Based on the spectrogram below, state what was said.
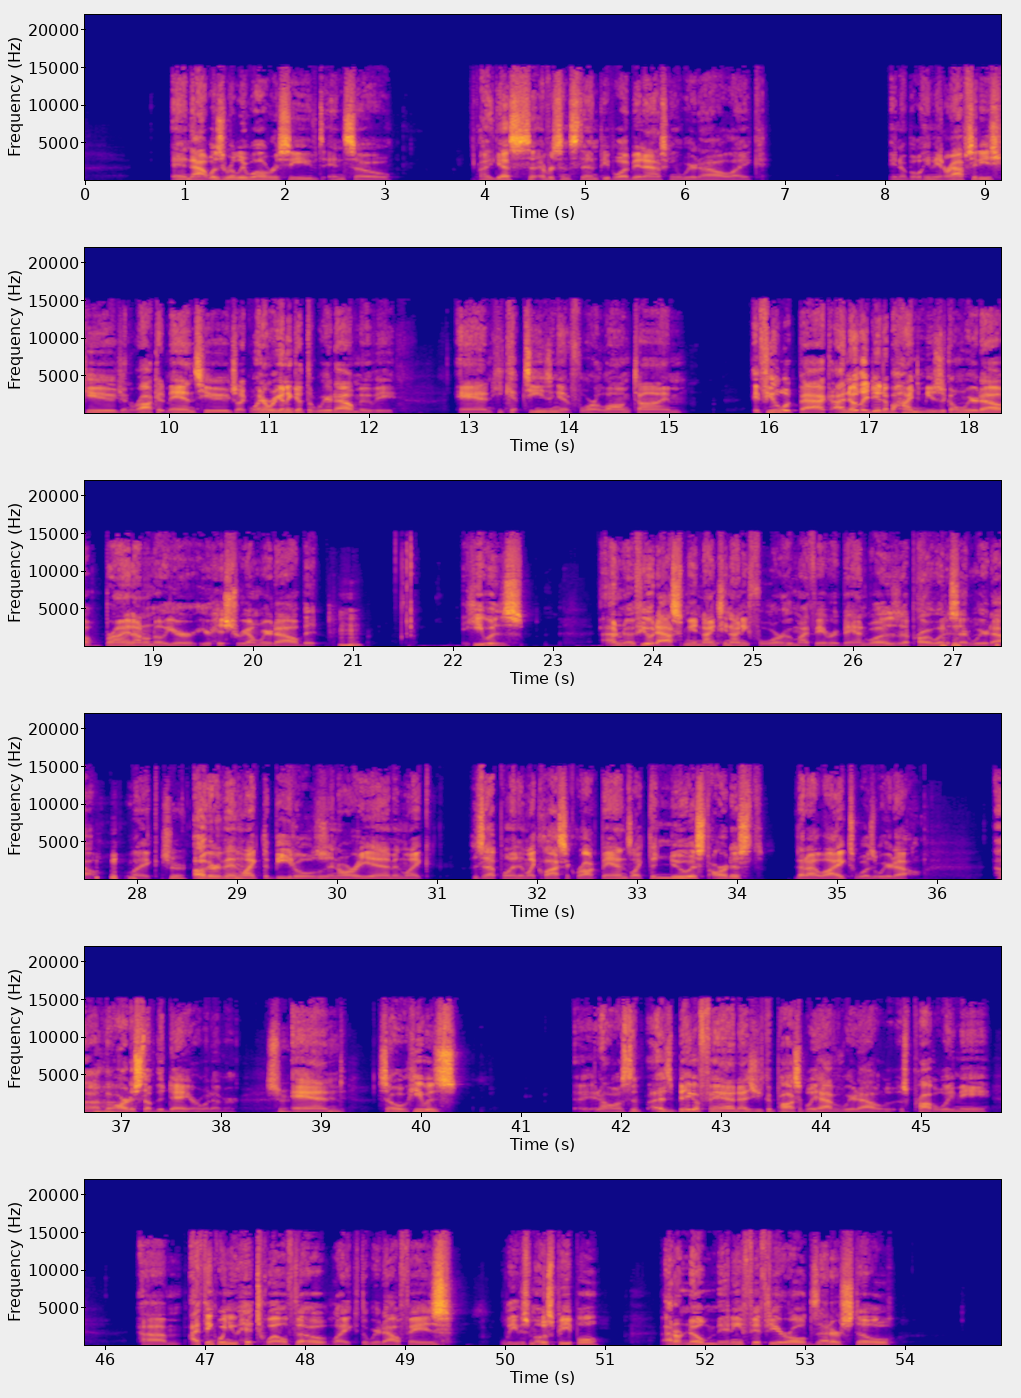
and that was really well received and so i guess ever since then people had been asking weird al like you know bohemian rhapsody's huge and rocket man's huge like when are we going to get the weird al movie and he kept teasing it for a long time if you look back i know they did a behind the music on weird al brian i don't know your your history on weird al but Mhm. he was i don't know if you had asked me in 1994 who my favorite band was i probably would have said weird al like Sure. other than Yeah. like the Beatles and REM and like Zeppelin and like classic rock bands, like the newest artist that I liked was Weird Al, uh, the Uh-huh. artist of the day or whatever. Sure. And so he was, you know, as as big a fan as you could possibly have of Weird Al was probably me. Um, I think when you hit twelve, though, like the Weird Al phase leaves most people. I don't know many fifty year olds that are still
